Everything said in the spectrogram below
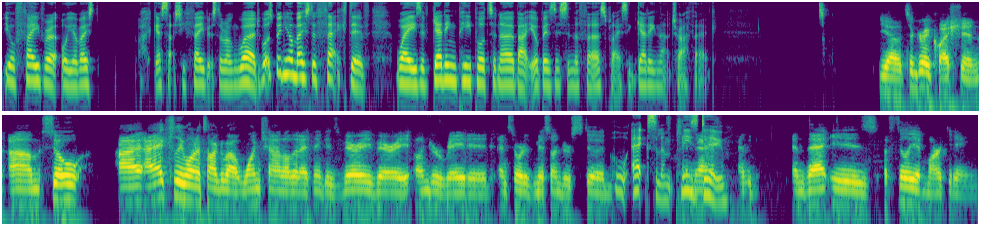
your favorite or your most I guess actually favorite's the wrong word. What's been your most effective ways of getting people to know about your business in the first place and getting that traffic? Yeah, that's a great question. Um, so I, I, actually want to talk about one channel that I think is very, very underrated and sort of misunderstood. Oh, excellent! Please and that, do. And, and that is affiliate marketing.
